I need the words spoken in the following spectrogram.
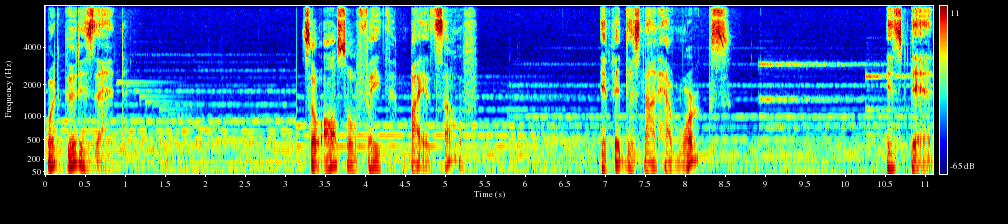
what good is that? So also faith by itself, if it does not have works, is dead.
